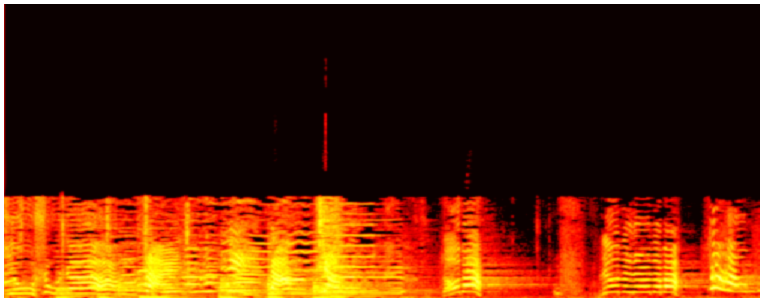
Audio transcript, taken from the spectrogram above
休书仍在你当家。走吧，溜达溜达吧，丈夫，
